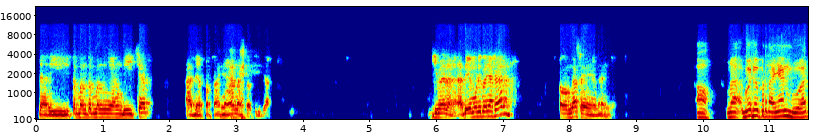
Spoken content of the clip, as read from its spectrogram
dari teman-teman yang di chat ada pertanyaan atau tidak. Gimana? Ada yang mau ditanyakan? Kalau enggak saya yang nanya. Nggak, gue ada pertanyaan buat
